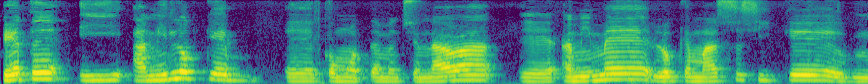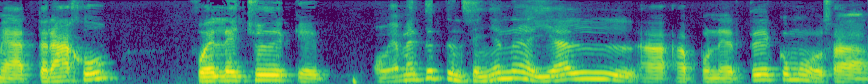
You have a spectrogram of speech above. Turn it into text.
Fíjate, y a mí lo que, eh, como te mencionaba, eh, a mí me, lo que más así que me atrajo fue el hecho de que obviamente te enseñan ahí al, a, ponerte como, o sea,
